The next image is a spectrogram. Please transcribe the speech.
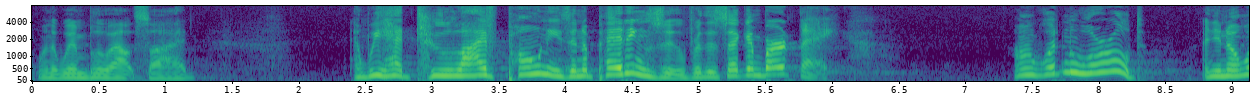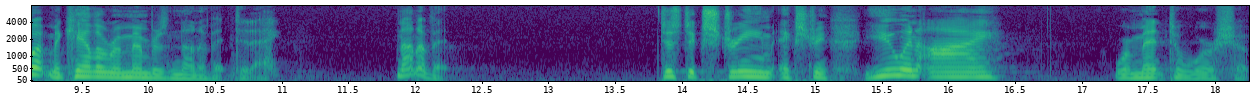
when the wind blew outside. And we had two live ponies in a petting zoo for the second birthday. I mean, what in the world? And you know what? Michaela remembers none of it today. None of it. Just extreme, extreme. You and I were meant to worship.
